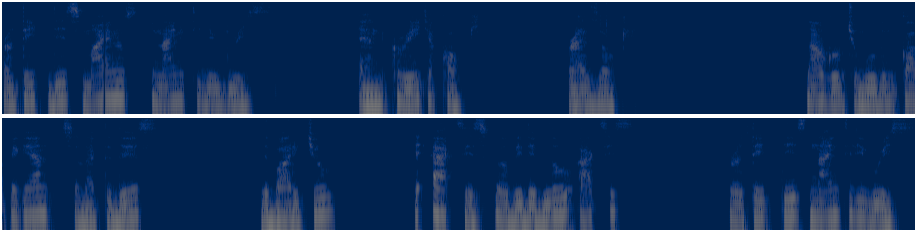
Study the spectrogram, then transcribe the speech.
Rotate this minus 90 degrees and create a copy. Press ok. Now go to move and copy again. Select this the body too the axis will be the blue axis. Rotate this 90 degrees.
